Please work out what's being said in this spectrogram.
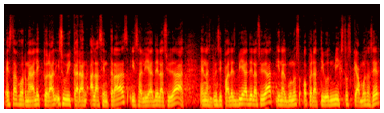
esta jornada electoral y se ubicarán a las entradas y salidas de la ciudad, en las principales vías de la ciudad y en algunos operativos mixtos que vamos a hacer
